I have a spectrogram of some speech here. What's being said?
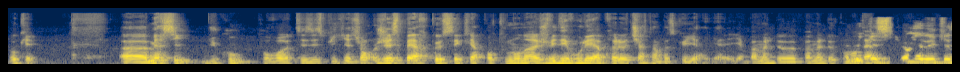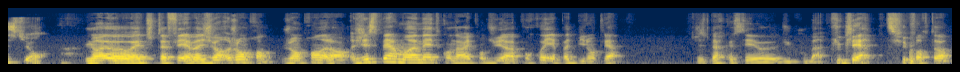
Ok. Merci du coup pour tes explications. J'espère que c'est clair pour tout le monde. Je vais dérouler après le chat hein, parce qu'il y, y, a pas mal de, pas mal de commentaires. Il y a des questions. Ouais, ouais, ouais, tout à fait. Eh ben, je, vais, en prendre. Je vais en prendre. Alors, j'espère, Mohamed, qu'on a répondu à pourquoi il n'y a pas de bilan clair. J'espère que c'est euh, du coup bah, plus clair pour toi.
